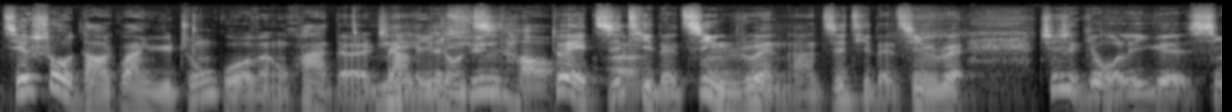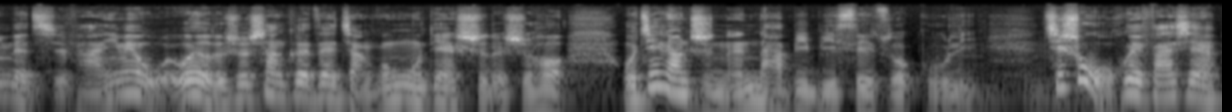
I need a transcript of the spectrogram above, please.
接受到关于中国文化的这样的一种熏陶对集体的浸润啊，集体的浸润，这是给我了一个新的启发。因为我我有的时候上课在讲公共电视的时候，我经常只能拿 BBC 做鼓励。其实我会发现，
